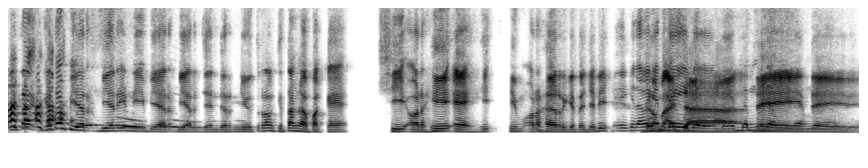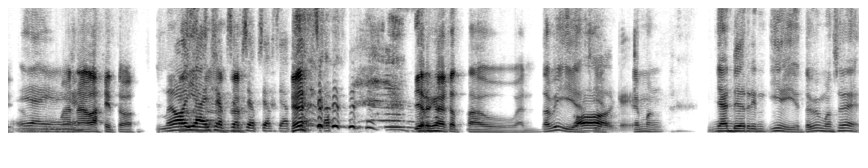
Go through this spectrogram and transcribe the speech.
kita, kita biar biar ini biar biar gender neutral kita nggak pakai she or he eh he- him or her gitu. Jadi Ya, kita pakai they, aja. they, dem, They. Iya, iya, Mana iya. lah itu. Oh iya, siap, siap, siap, siap, siap, siap. siap. Biar nggak ketahuan. Tapi iya, Oh, iya, oke. emang nyadarin iya iya. Tapi maksudnya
